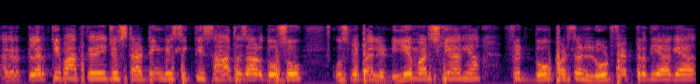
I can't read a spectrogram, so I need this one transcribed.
अगर क्लर्क की बात करें जो स्टार्टिंग बेसिक थी 7,200 उसमें पहले डीए मर्ज किया गया फिर दो परसेंट लोड फैक्टर दिया गया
